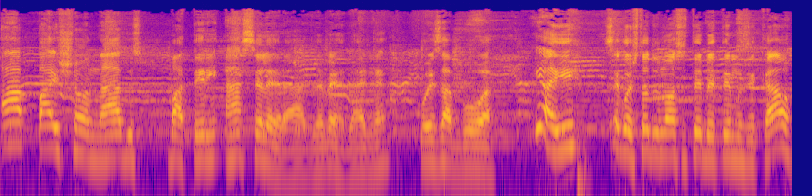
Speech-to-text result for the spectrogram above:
apaixonados baterem acelerados, é verdade, né? Coisa boa. E aí, você gostou do nosso TBT musical?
